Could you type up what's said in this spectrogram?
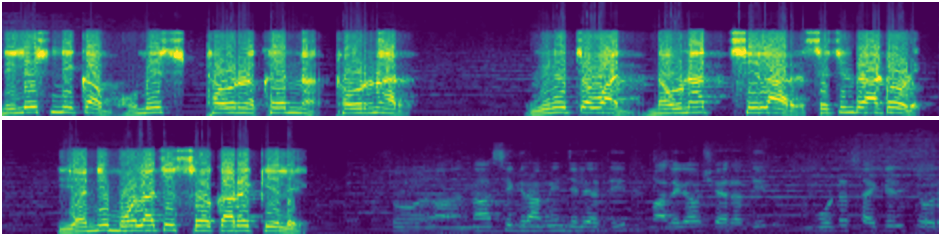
निलेश निकम उमेश ठोर ठोरणार विनोद चव्हाण नवनाथ शेलार सचिन राठोड यांनी मोलाचे सहकार्य केले. नाशिक ग्रामीण जिल्ह्यातील मालेगाव शहरातील मोटरसायकल चोर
